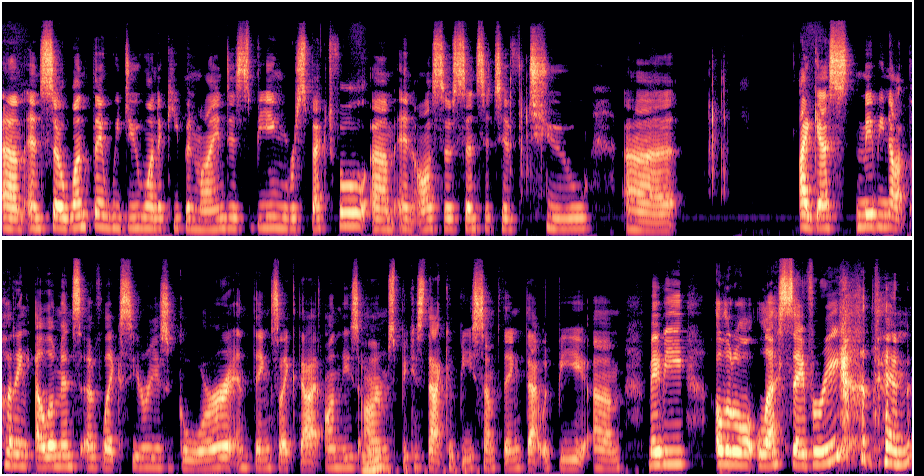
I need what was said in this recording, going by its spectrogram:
um, and so one thing we do want to keep in mind is being respectful um, and also sensitive to uh, I guess maybe not putting elements of like serious gore and things like that on these mm-hmm. arms because that could be something that would be um, maybe a little less savory than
